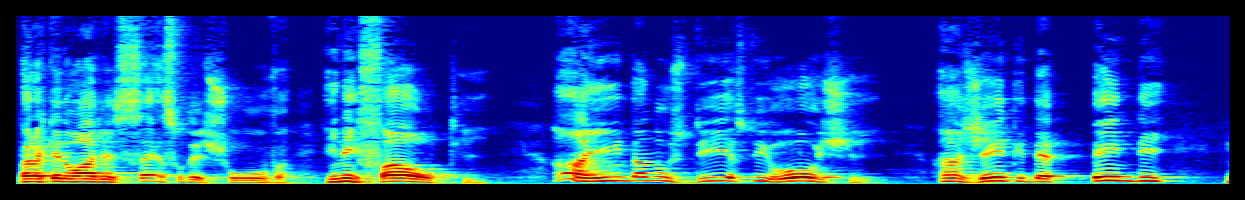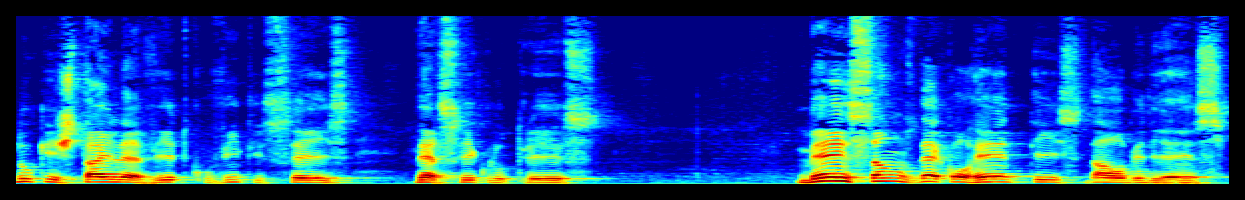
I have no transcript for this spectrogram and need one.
para que não haja excesso de chuva e nem falte. Ainda nos dias de hoje, a gente depende no que está em Levítico 26, versículo 3. Bênçãos decorrentes da obediência.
